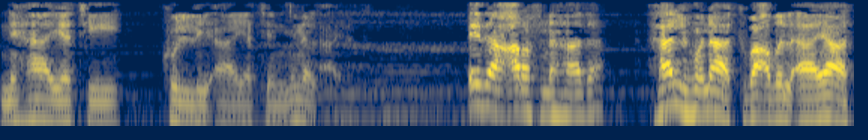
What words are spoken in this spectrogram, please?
نهاية كل آية من الآيات. إذا عرفنا هذا هل هناك بعض الآيات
